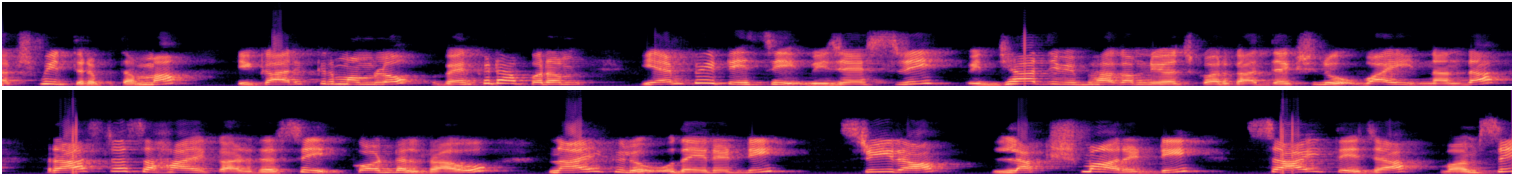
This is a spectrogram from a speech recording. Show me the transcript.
Lakshmi Tirupatamma. ఈ కార్యక్రమంలో వెంకటాపురం ఎంపీటీసీ విజయశ్రీ విద్యార్థి విభాగం నియోజకవర్గ అధ్యక్షులు వై నంద రాష్ట్ర సహాయ కార్యదర్శి కొండలరావు నాయకులు ఉదయరెడ్డి శ్రీరామ్ లక్ష్మారెడ్డి సాయి తేజ వంశీ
